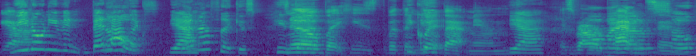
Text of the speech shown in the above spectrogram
yeah. We don't even Ben No, Affleck's yeah. Ben Affleck is. he's no, done. but he's but the He new quit. Batman yeah. is Robert Oh Robert my god, I'm Pattinson. so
